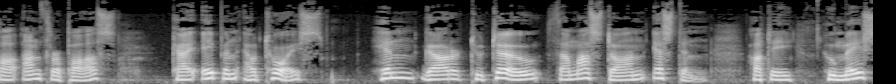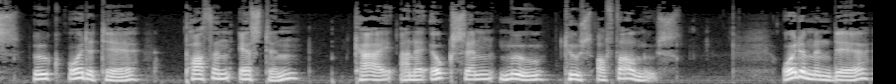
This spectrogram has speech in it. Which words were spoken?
ha anthropos, kai epen autois, hen gar tuto thamaston esten, hati humes uk oidete pothen esten, kai ane oxen mu tus ophthalmus. Oidemen de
